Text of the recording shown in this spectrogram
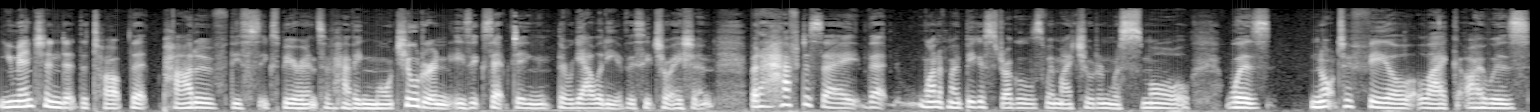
You mentioned at the top that part of this experience of having more children is accepting the reality of the situation. But I have to say that one of my biggest struggles when my children were small was not to feel like I was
